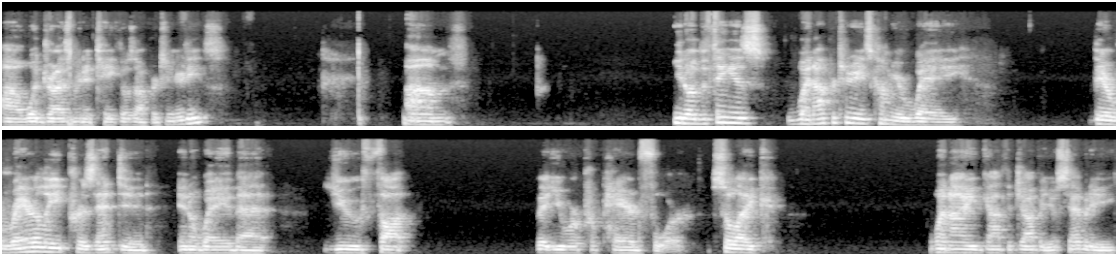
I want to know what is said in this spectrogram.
Uh, what drives me to take those opportunities? Um, you know, the thing is, when opportunities come your way, they're rarely presented in a way that you thought that you were prepared for. So, like, when I got the job at Yosemite,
